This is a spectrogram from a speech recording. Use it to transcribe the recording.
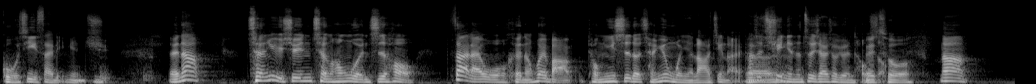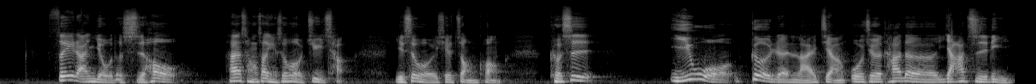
国际赛里面去。对，那陈宇勋、陈宏文之后再来，我可能会把同一师的陈韵文也拉进来，他是去年的最佳球员投手。没错，那。虽然有的时候他在场上也是会有剧场，也是会有一些状况，可是以我个人来讲，我觉得他的压制力，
